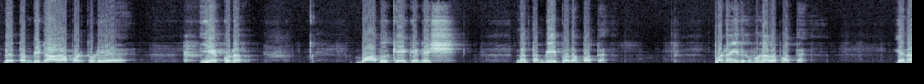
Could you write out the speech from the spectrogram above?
இந்த தம்பி தாதா படத்துடைய இயக்குனர் பாபு கே கணேஷ். நான் தம்பி இப்போதான் பார்த்தேன். படம் இதுக்கு முன்னால் பார்த்தேன். ஏன்னா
